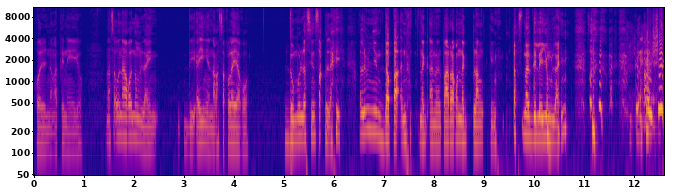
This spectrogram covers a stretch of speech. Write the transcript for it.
hall ng Ateneo. Nasa una ako nung line. Di, ayun yan. Nakasaklay ako. Dumulas yung saklay. Alam niyo yung dapa na nag ano, para akong nagplanking. Tapos na-delay yung line. oh shit!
